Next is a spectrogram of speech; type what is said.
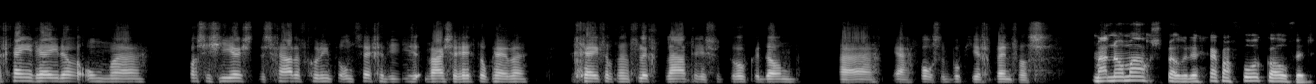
geen reden om passagiers de schadevergoeding te ontzeggen die, waar ze recht op hebben. Gegeven dat een vlucht later is vertrokken dan eh, ja, volgens het boekje gepland was. Maar normaal gesproken, dus zeg maar voor COVID,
